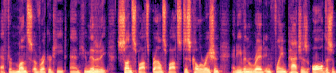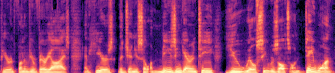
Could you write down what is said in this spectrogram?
after months of record heat and humidity. Sunspots, brown spots, discoloration, and even red inflamed patches all disappear in front of your very eyes. And here's the Genucel amazing guarantee you will see results on day one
